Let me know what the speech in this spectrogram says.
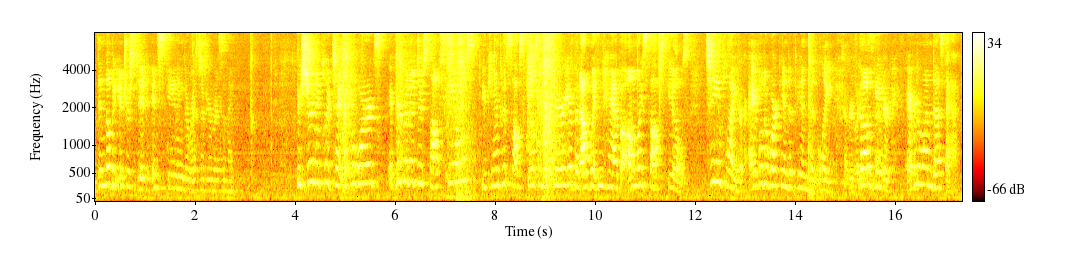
then they'll be interested in scanning the rest of your resume. Be sure to include technical words. If you're going to do soft skills, you can put soft skills in this area, but I wouldn't have only soft skills. Team player, able to work independently, Everybody go getter. Everyone does that.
